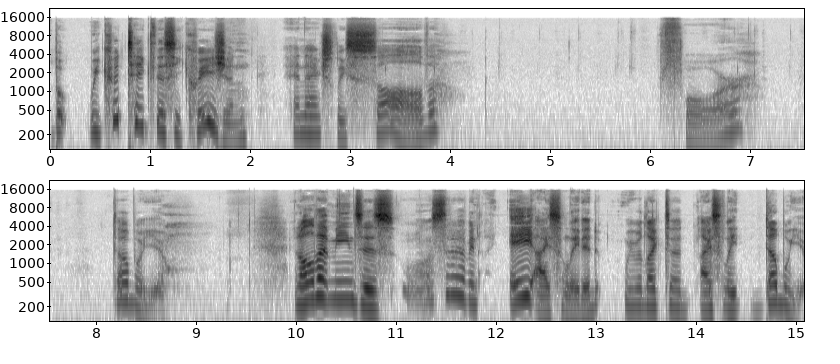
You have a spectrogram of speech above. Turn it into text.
but we could take this equation and actually solve for W. And all that means is, well, instead of having A isolated, we would like to isolate W.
